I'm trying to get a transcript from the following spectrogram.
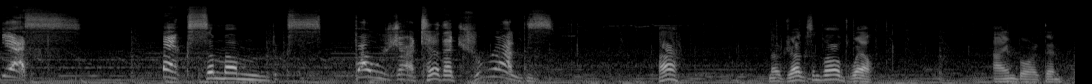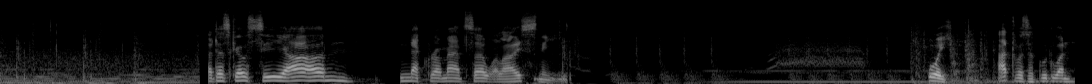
Yes! Maximum exposure to the drugs! Huh? No drugs involved? Well, I'm bored then. Let us go see our necromancer while I sneeze. Oi, that was a good one.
